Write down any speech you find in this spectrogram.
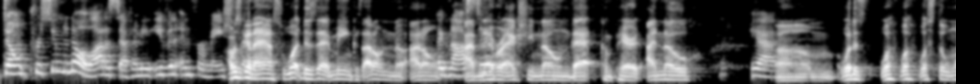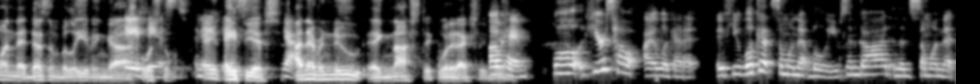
don't presume to know a lot of stuff. I mean, even information. I was gonna ask, what does that mean? Because I don't know. I don't. Agnostic? I've never actually known that compared. I know. Yeah. Um. What is what? What? What's the one that doesn't believe in God? What's the- atheist. atheist. atheist. atheist. Yeah. I never knew agnostic what it actually meant. Okay. Well, here's how I look at it. If you look at someone that believes in God and then someone that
